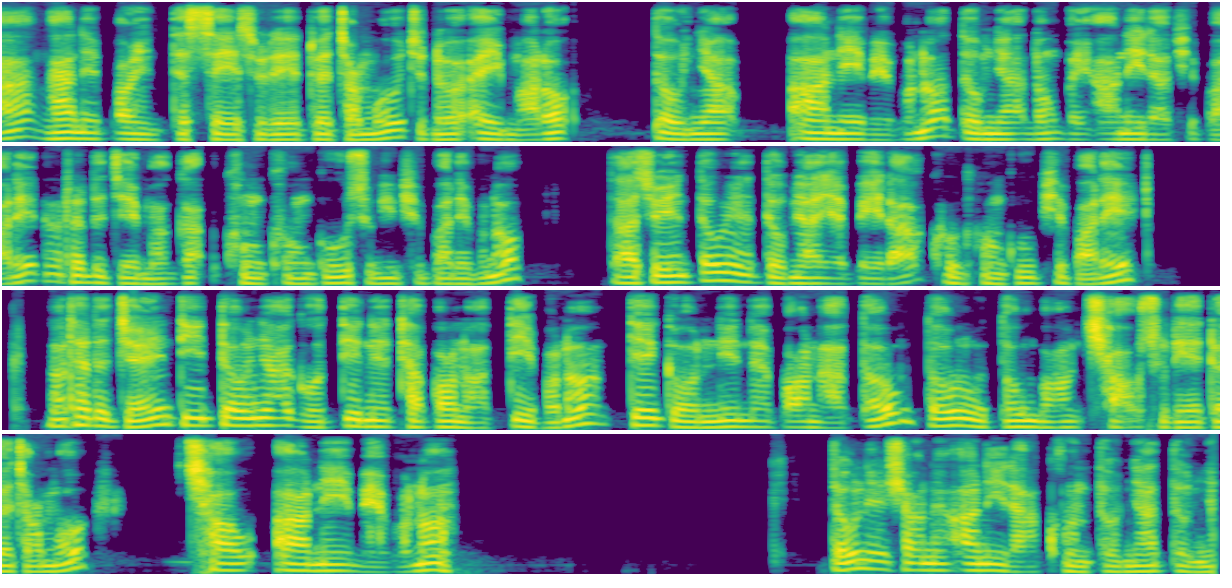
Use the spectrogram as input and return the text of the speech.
5 5နဲ့ပေါင်းရင်30ဆိုတဲ့အတွက်ကြောင့်မို့ကျွန်တော်အဲ့မှာတော့3ညအားနေပဲပေါ့နော်3ညအလုံးပိုင်းအားနေတာဖြစ်ပါတယ်နောက်ထပ်တစ်ချိန်မှာကခွန်ခွန်9ဆိုပြီးဖြစ်ပါတယ်ပေါ့နော်ဒါဆိုရင်3ရဲ့3ညရဲ့ပဲတာခွန်ခွန်9ဖြစ်ပါတယ် နောက်ထပ်တစ်ကြိမ်ဒီ3ညကို1နဲ့ထပ်ပေါင်းတာ1ပေါ့နော်1ကို2နဲ့ပေါင်းတာ3 3ကို3ပေါင်း6ဆိုတဲ့အတွက်ကြောင့်မို့6အားနေမယ်ပေါ့နော်3နဲ့6နဲ့အားနေတာခွန်3ည3ည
